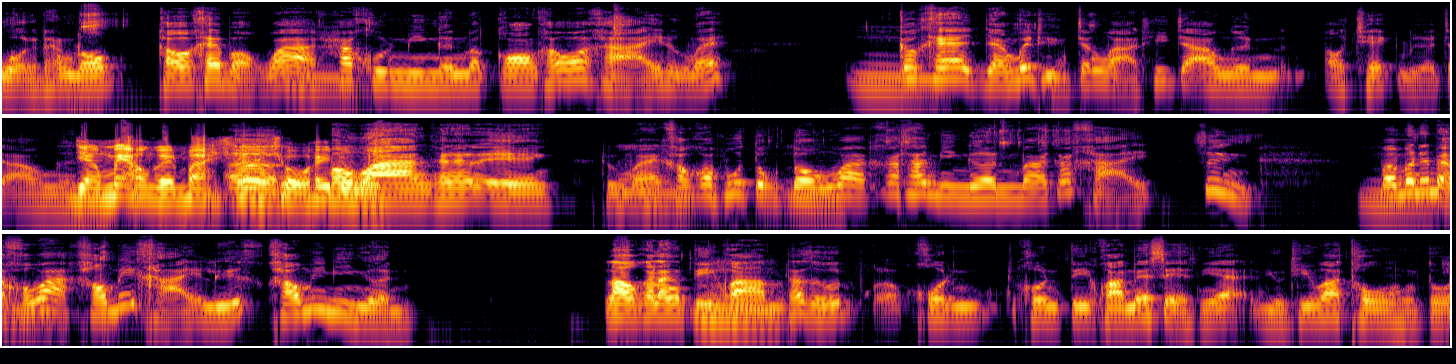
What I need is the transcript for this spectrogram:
บวกหรือทางลบเขาก็แค่บอกว่าถ้าคุณมีเงินมากองเขาก็ขายถูกไหมอืมก็แค่ยังไม่ถึงจังหวะที่จะเอาเงินเอาเช็คหรือจะเอาเงิน ยังไม่เอาเงินมาเออโชว์ให้มาดูวางแค่นั้นเอง ถูกไหมอืมเขาก็พูดตรงๆว่าก็ถ้ามีเงินมาก็ขาย ซึ่งมันไม่ได้หมายความว่าเขาไม่ขายหรือเขาไม่มีเงิน เรากำลังตีความถ้าสมมติคนคนตีความ message เนี้ยอยู่ที่ว่าธงของตัว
